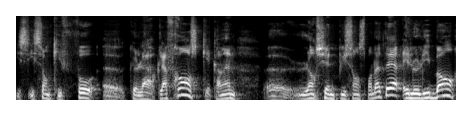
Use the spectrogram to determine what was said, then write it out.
il, sent qu'il faut euh, que, la, que la France, qui est quand même euh, l'ancienne puissance mandataire, et le Liban,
